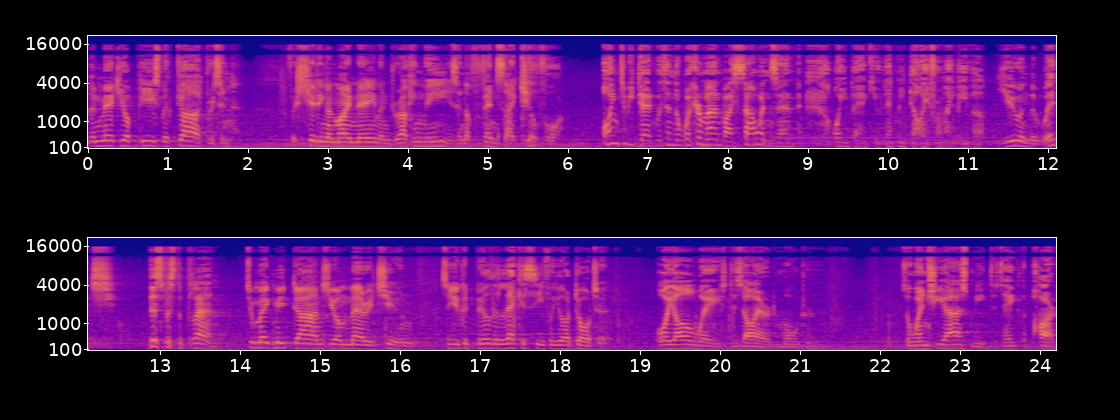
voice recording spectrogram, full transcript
Then make your peace with God, Britain. For shitting on my name and drugging me is an offense I kill for. I'm to be dead within the Wicker Man by Samhain's end. I beg you, let me die for my people. You and the witch? This was the plan. To make me dance your merry tune, so you could build a legacy for your daughter. I always desired Modron. So when she asked me to take the part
